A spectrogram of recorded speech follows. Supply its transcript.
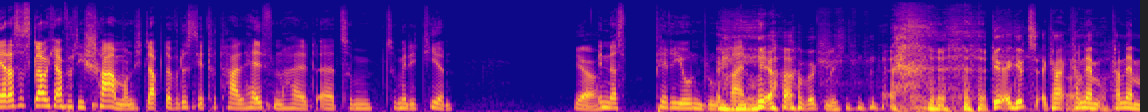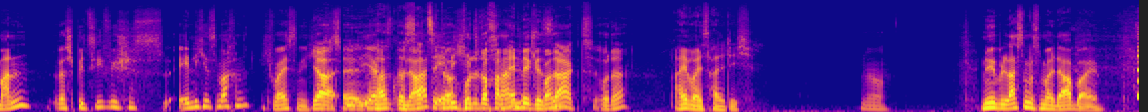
Ja, das ist, glaube ich, einfach die Scham und ich glaube, da würde es dir total helfen, halt äh, zum, zu meditieren. Ja. In das Periodenblut rein. ja, wirklich. Gi- Gibt's, kann, kann, der, kann der Mann was Spezifisches Ähnliches machen? Ich weiß nicht. Ja, mit äh, hast, das hat sie doch, ähnlich wurde doch am Ende gesagt, oder? Eiweißhaltig. Ja. Nö, belassen wir es mal dabei.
